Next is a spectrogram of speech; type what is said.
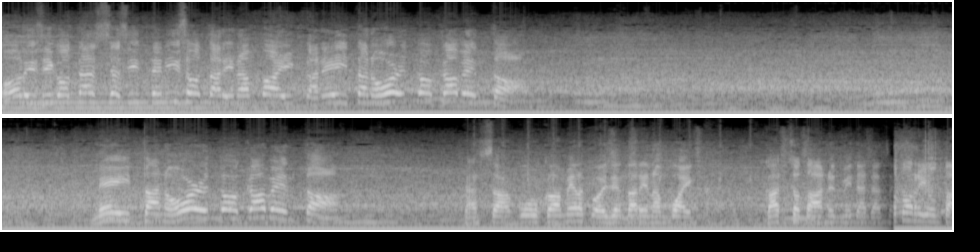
Olisiko tässä sitten ison tarinan paikka? Nathan Horton kaventaa. Nathan Horto kaventaa. Tässä on kuulkaa melkoisen tarinan paikka. Katsotaan nyt mitä tässä torjunta.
